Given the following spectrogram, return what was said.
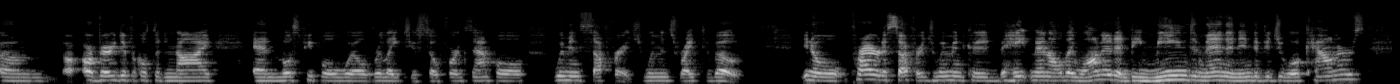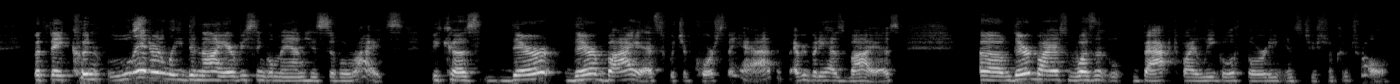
um, are very difficult to deny and most people will relate to. So, for example, women's suffrage, women's right to vote you know, prior to suffrage, women could hate men all they wanted and be mean to men in individual encounters. but they couldn't literally deny every single man his civil rights because their their bias, which of course they had, everybody has bias, um, their bias wasn't backed by legal authority and institutional control,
